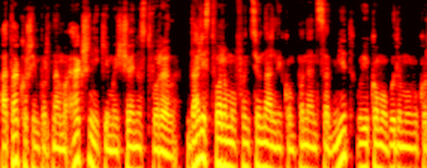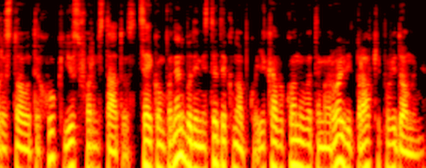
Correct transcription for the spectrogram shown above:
а також імпортнемо екшен, який ми щойно створили. Далі створимо функціональний компонент Submit, у якому будемо використовувати hook useFormStatus. Цей компонент буде містити кнопку, яка виконуватиме роль відправки повідомлення.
